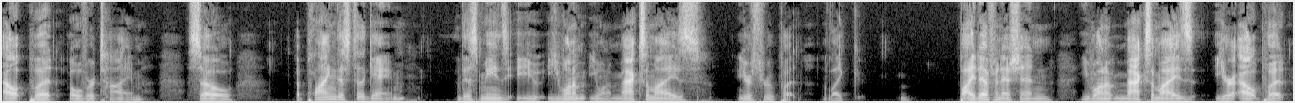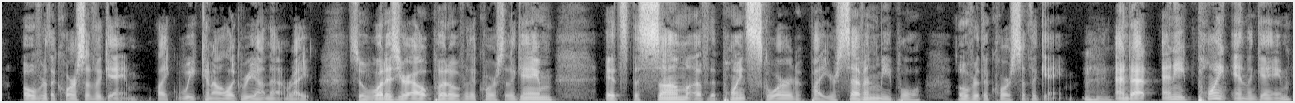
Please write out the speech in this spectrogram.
output over time. So applying this to the game, this means you you want to you want to maximize your throughput. Like by definition, you want to maximize your output over the course of the game. Like we can all agree on that, right? So what is your output over the course of the game? It's the sum of the points scored by your seven meeple over the course of the game. Mhm. And at any point in the game,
